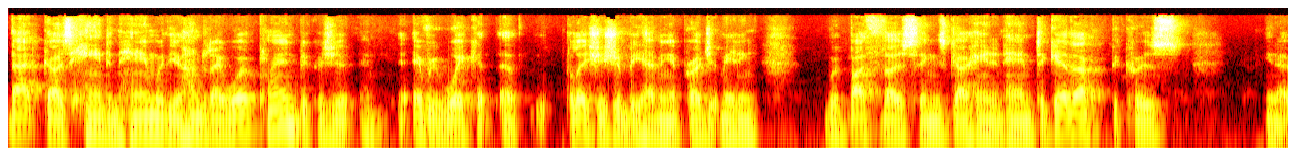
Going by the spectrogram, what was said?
that goes hand in hand with your 100 day work plan because you, every week at, at the least you should be having a project meeting where both of those things go hand in hand together because you know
